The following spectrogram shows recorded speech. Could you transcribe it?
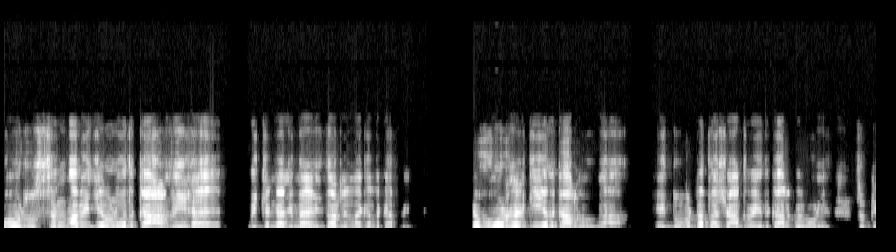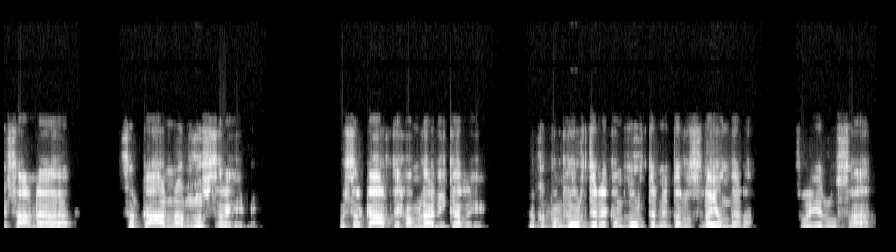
ਉਹ ਰੁੱਸਣ ਦਾ ਵੀ ਜੇ ਉਹਨੂੰ ਅਧਿਕਾਰ ਨਹੀਂ ਹੈ, ਵੀ ਚੰਗਾ ਜੀ ਮੈਂ ਨਹੀਂ ਤੁਹਾਡੇ ਨਾਲ ਗੱਲ ਕਰਦੀ। ਤੇ ਹੋਰ ਫਿਰ ਕੀ ਅਧਿਕਾਰ ਹੋਊਗਾ? ਇਦੋਂ ਵੱਡਾ ਤਾਂ ਸ਼ਾਂਤ ਹੋਈ ਅਧਿਕਾਰ ਕੋਈ ਹੋਰ ਨਹੀਂ। ਸੋ ਕਿਸਾਨ ਸਰਕਾਰ ਨਾਲ ਰੁੱਸ ਰਹੇ ਨੇ। ਕੋਈ ਸਰਕਾਰ ਤੇ ਹਮਲਾ ਨਹੀਂ ਕਰ ਰਹੇ। ਕਿਉਂਕਿ ਕਮਜ਼ੋਰ ਤੇ ਰਹਿ ਕਮਜ਼ੋਰ ਤੇ ਨਹੀਂ ਤਾਂ ਰੁੱਸਣਾ ਹੀ ਹੁੰਦਾ ਨਾ। ਸੋ ਇਹ ਰੋਸਾ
